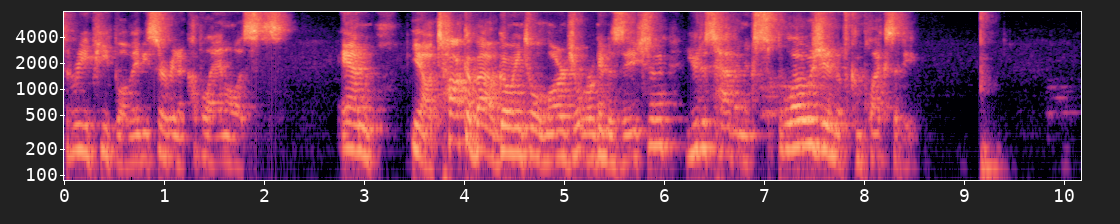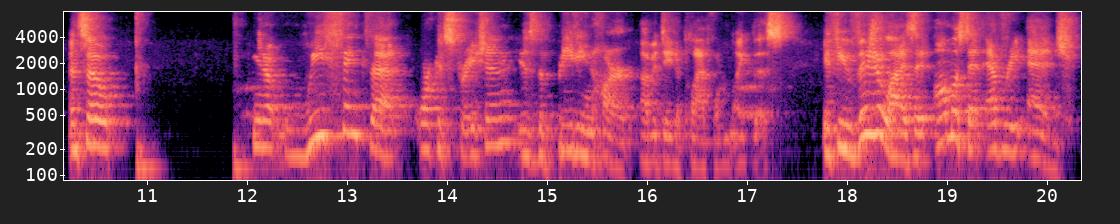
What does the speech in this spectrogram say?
three people, maybe serving a couple analysts. And you know, talk about going to a larger organization, you just have an explosion of complexity. And so, you know, we think that orchestration is the beating heart of a data platform like this. If you visualize it almost at every edge,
